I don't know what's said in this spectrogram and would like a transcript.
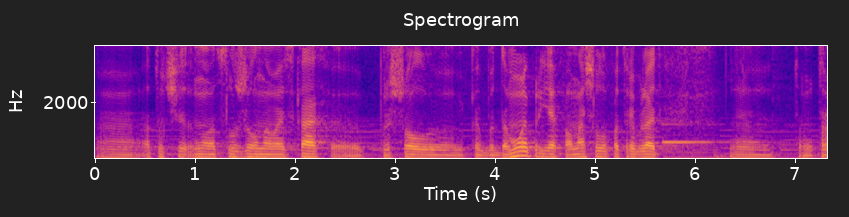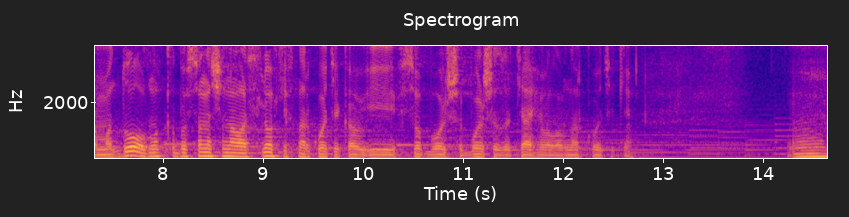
э, отучи- ну, отслужил на войсках, э, пришел как бы домой, приехал, начал употреблять там, трамадол. Ну, как бы все начиналось с легких наркотиков и все больше больше затягивало в наркотики. М,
